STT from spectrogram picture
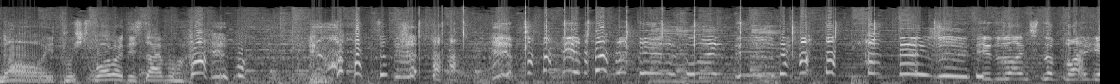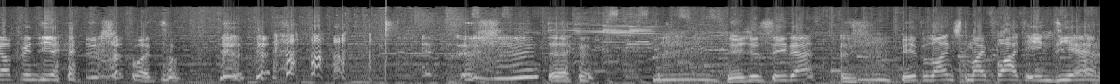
no, it pushed forward this time. it launched the body up in the air. what the? Did you see that? It launched my body in the air.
